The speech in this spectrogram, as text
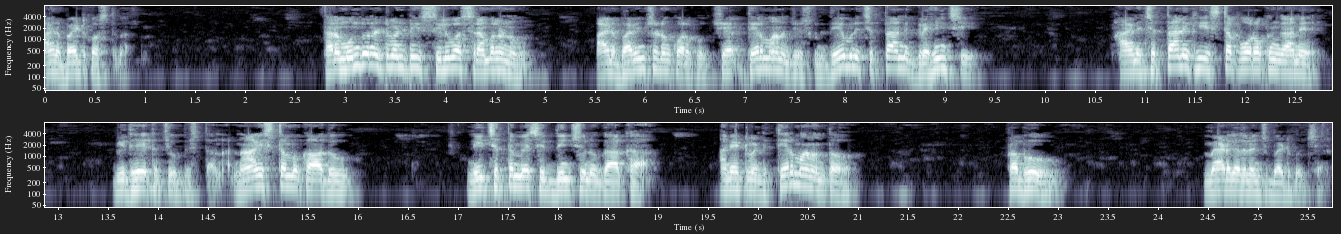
ఆయన బయటకు వస్తున్నారు. తన ముందు ఉన్నటువంటి శిలువ శ్రమలను ఆయన భరించడం కొరకు చే- తీర్మానం చేసుకుని దేవుని చిత్తాన్ని గ్రహించి ఆయన చిత్తానికి ఇష్టపూర్వకంగానే విధేయత చూపిస్తున్నారు. నా ఇష్టము కాదు నీ చిత్తమే సిద్ధించును గాక అనేటువంటి తీర్మానంతో ప్రభు మేడగది నుంచి బయటకు వచ్చారు.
